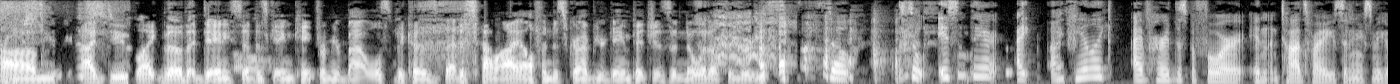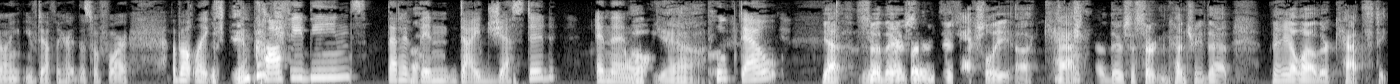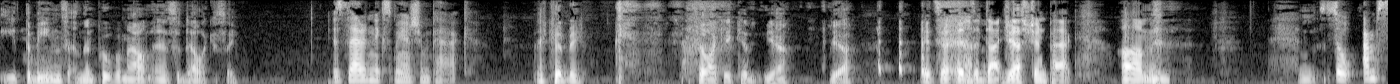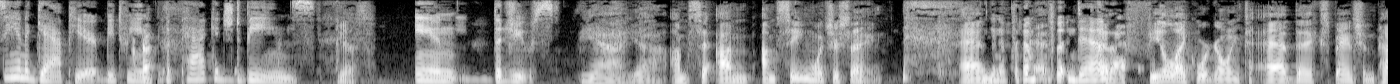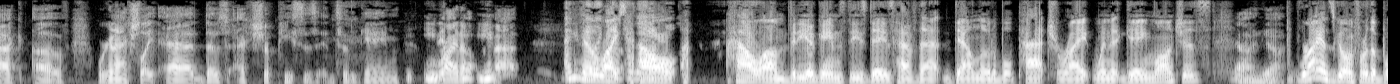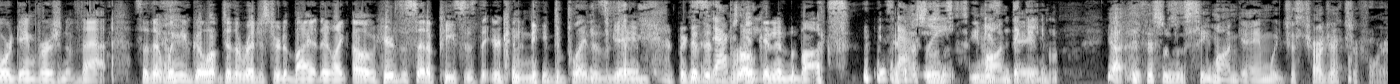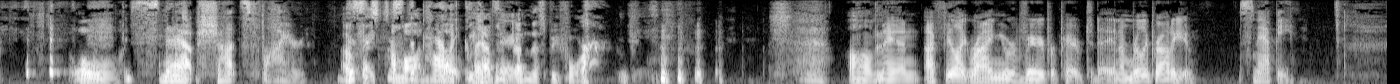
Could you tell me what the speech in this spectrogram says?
Um, I do like though that Danny said oh. this game came from your bowels because that is how I often describe your game pitches, and no one else agrees. so, so isn't there? I I feel like I've heard this before, and Todd's probably sitting next to me going, "You've definitely heard this before about like coffee beans that have oh. been digested and then oh yeah pooped out." Yeah, so there's there's actually a cat. there's a certain country that they allow their cats to eat the beans and then poop them out, and it's a delicacy. Is that an expansion pack? It could be. I feel like it could. Yeah, yeah. It's a it's a digestion pack. Um, mm. Hmm. so I'm seeing a gap here between the packaged beans, yes, and the juice. Yeah, yeah. I'm I'm I'm seeing what you're saying. And, gonna put a foot down. and I feel like we're going to add the expansion pack of we're going to actually add those extra pieces into the game you right know, off the bat. You know, like, like how how um, video games these days have that downloadable patch right when a game launches. Yeah, yeah. Ryan's going for the board game version of that, so that when you go up to the register to buy it, they're like, "Oh, here's a set of pieces that you're going to need to play this game because It's it's actually- broken in the box." This If this was actually a is Simon game, game. yeah. If this was a Simon game, we'd just charge extra for it. Oh, snap! Shots fired. This okay, come on. Like we haven't done this before. Oh man, I feel like Ryan, you were very prepared today, and I'm really proud of you. Snappy.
